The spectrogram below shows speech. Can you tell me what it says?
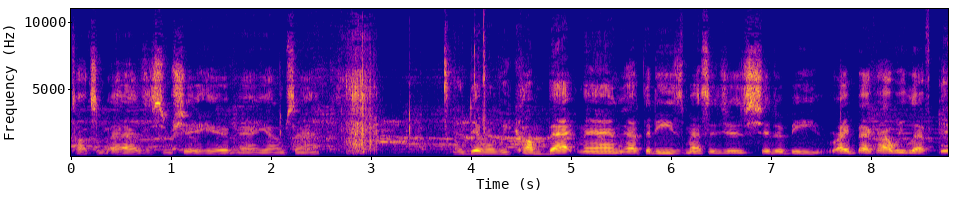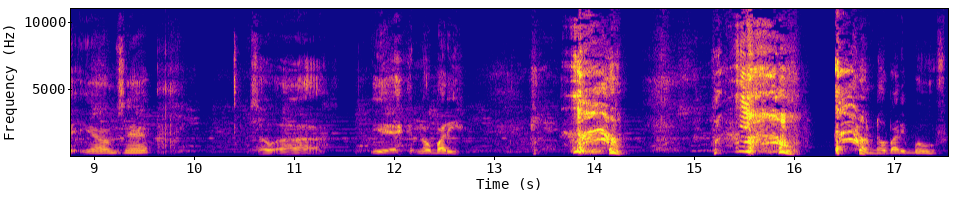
talk some ads and some shit here, man. You know what I'm saying? And then when we come back, man, after these messages, shit'll be right back how we left it. You know what I'm saying? So, uh, Yeah, nobody. nobody move.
